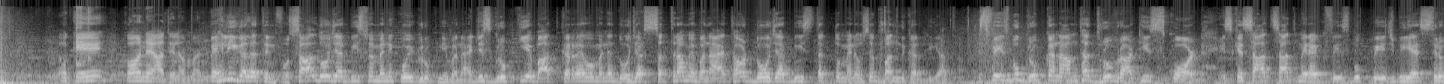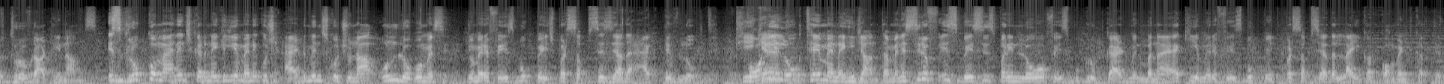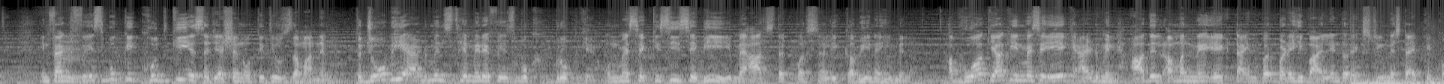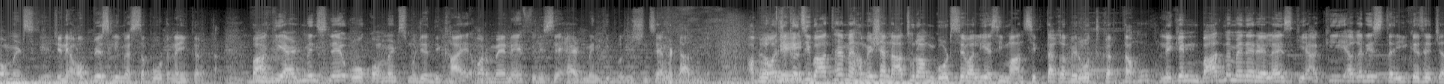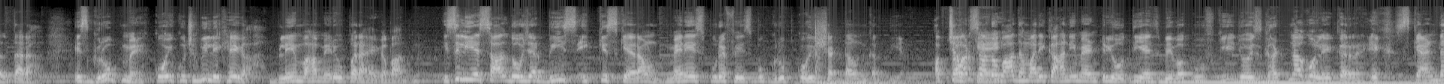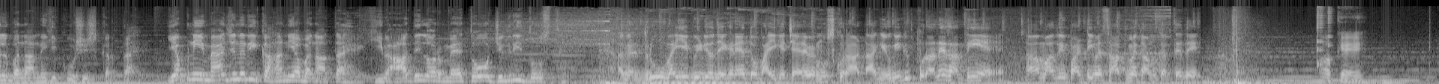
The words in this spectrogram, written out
ओके okay, कौन है आदिल अमन? पहली गलत इन्फो साल 2020 में मैंने कोई ग्रुप नहीं बनाया। जिस ग्रुप की ये बात कर रहे हैं वो मैंने 2017 में बनाया था और 2020 तक तो मैंने उसे बंद कर दिया था। इस फेसबुक ग्रुप का नाम था ध्रुव राठी स्क्वाड इसके साथ साथ मेरा एक फेसबुक पेज भी है सिर्फ़ ध्रुव राठी नाम से। इस ग्रुप को मैनेज करने के लिए मैंने कुछ एडमिन को चुना उन लोगों में से जो मेरे फेसबुक पेज पर सबसे ज़्यादा एक्टिव लोग थे। ठीक है। ये लोग थे मैं नहीं जानता। मैंने सिर्फ़ इस बेसिस पर इन लोगों फेसबुक ग्रुप का एडमिन बनाया कि ये मेरे फेसबुक पेज पर सबसे ज़्यादा लाइक और कॉमेंट करते थे। इनफैक्ट फेसबुक की खुद की ये सजेशन होती थी उस जमाने में। तो जो भी एडमिन थे मेरे फेसबुक ग्रुप के, उनमें से किसी से भी मैं आज तक पर्सनली कभी नहीं मिला। अब हुआ क्या कि इनमें से एक एडमिन आदिल अमन ने एक टाइम पर बड़े ही वायलेंट और एक्सट्रीमिस्ट टाइप के कमेंट्स किए जिन्हें ऑब्वियसली मैं सपोर्ट नहीं करता। बाकी एडमिन्स ने वो कमेंट्स मुझे दिखाए और मैंने फिर इसे एडमिन की पोजीशन से हटा दिया। अब लॉजिकल सी बात है मैं हमेशा नाथुराम गोडसे वाली ऐसी मानसिकता का विरोध करता हूँ लेकिन बाद में मैंने रियलाइज़ किया कि अगर इस तरीके से चलता रहा इस ग्रुप में कोई कुछ भी लिखेगा ब्लेम वहाँ मेरे ऊपर आएगा बाद में। इसलिए साल 2020-21 के अराउंड मैंने इस पूरे फेसबुक ग्रुप को ही शट डाउन कर दिया। अब चार Okay. सालों बाद हमारी कहानी में एंट्री होती है इस बेवकूफ़ की जो इस घटना को लेकर एक स्कैंडल बनाने की कोशिश करता है। ये अपनी इमेजिनरी कहानियाँ बनाता है कि आदिल और मैं तो जिगरी दोस्त हैं। अगर ध्रुव भाई ये वीडियो देख रहे हैं तो भाई के चेहरे पे मुस्कुराहट आ गई होगी क्योंकि पुराने साथी हैं। आम आदमी पार्टी में साथ में काम करते थे। ओके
